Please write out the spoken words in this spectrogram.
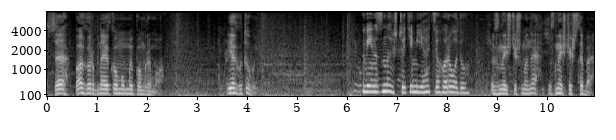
Це пагорб, на якому ми помремо. Я готовий. Він знищить ім'я цього роду. Знищиш мене, знищиш себе.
